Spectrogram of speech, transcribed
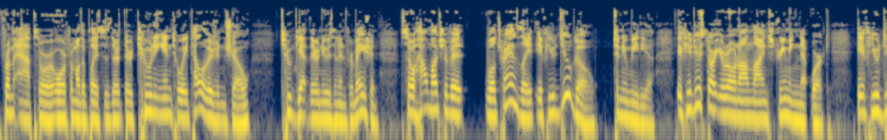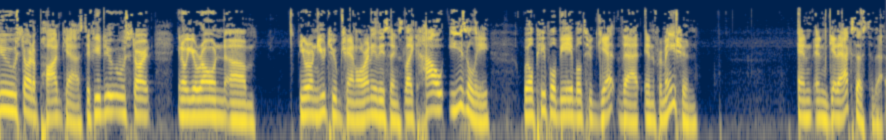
from apps or or from other places. They're they're tuning into a television show to get their news and information. So how much of it will translate if you do go to new media? If you do start your own online streaming network, if you do start a podcast, if you do start, you know, your own um, your own YouTube channel or any of these things, like how easily will people be able to get that information and and get access to that?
